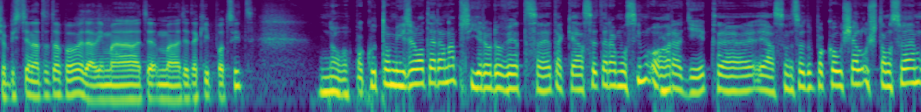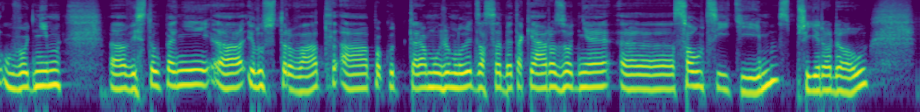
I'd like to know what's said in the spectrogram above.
Čo by ste na toto povedali? Máte, máte taký pocit? No, pokud to mířilo teda na přírodovědce, tak já se teda musím ohradit. Eh, já jsem se tu pokoušel už v tom svém úvodním eh, vystoupení eh, ilustrovat a pokud teda můžu mluvit za sebe, tak já rozhodně soucítím s přírodou,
